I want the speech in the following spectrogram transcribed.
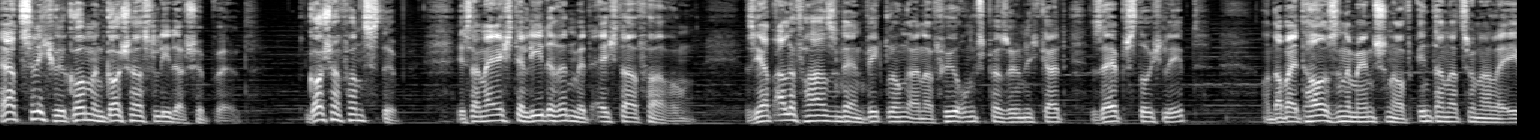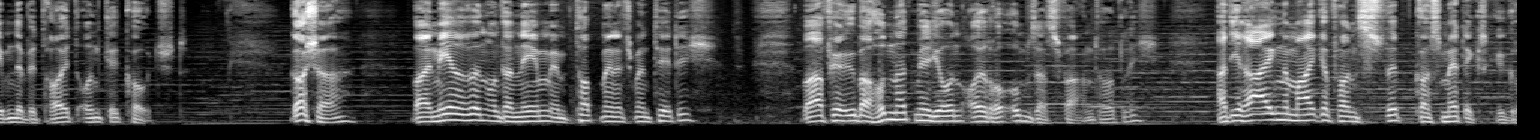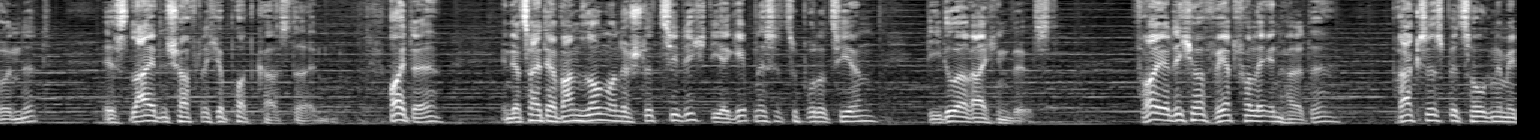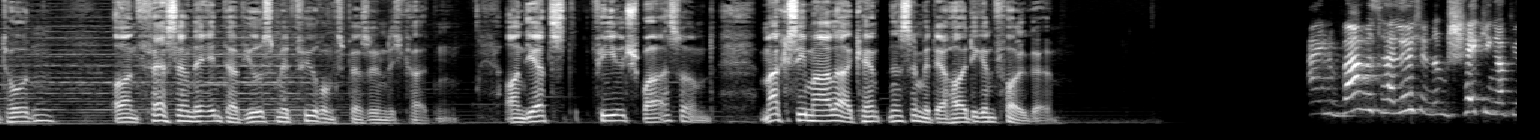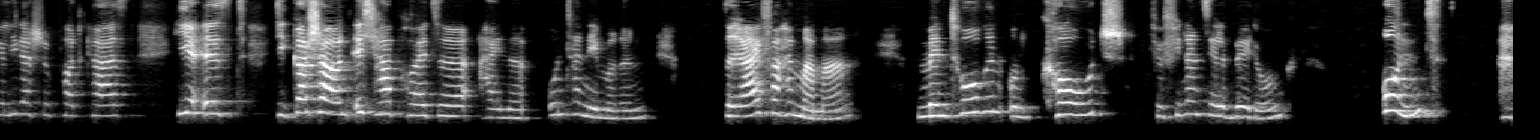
Herzlich willkommen in Goschas Leadership-Welt. Goscha von Stipp ist eine echte Leaderin mit echter Erfahrung. Sie hat alle Phasen der Entwicklung einer Führungspersönlichkeit selbst durchlebt und dabei tausende Menschen auf internationaler Ebene betreut und gecoacht. Goscha war in mehreren Unternehmen im Top-Management tätig, war für über 100 Millionen Euro Umsatz verantwortlich, hat ihre eigene Marke von Strip Cosmetics gegründet, ist leidenschaftliche Podcasterin. Heute, in der Zeit der Wandlung, unterstützt sie dich, die Ergebnisse zu produzieren, die du erreichen willst. Freue dich auf wertvolle Inhalte, praxisbezogene Methoden und fesselnde Interviews mit Führungspersönlichkeiten. Und jetzt viel Spaß und maximale Erkenntnisse mit der heutigen Folge. Warmes Hallöchen im Shaking Up Your Leadership Podcast. Hier ist die Goscha und ich habe heute eine Unternehmerin, dreifache Mama, Mentorin und Coach für finanzielle Bildung und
